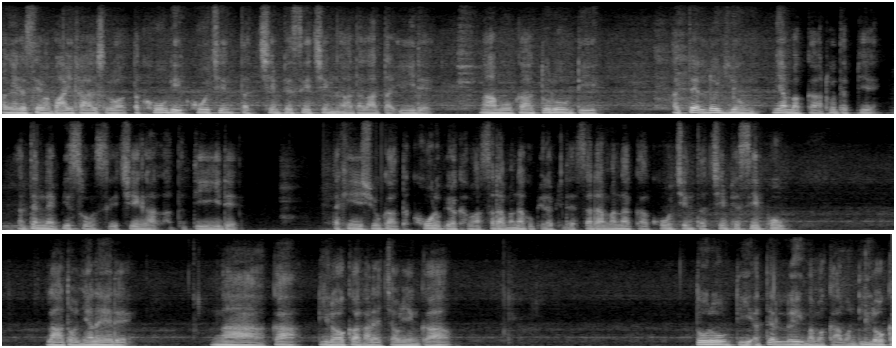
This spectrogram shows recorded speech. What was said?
အငယ်30မှာဘာရေးထားလဲဆိုတော့တခိုးဒီခိုးချင်းတချင်းဖြစ်စေချင်းငါတလားတဤတဲ့ငါမူကသူတို့ဒီအသက်လွတ်ယုံမြတ်မကထို့တပြည့်အသက်နဲ့ပြည့်စုံစေချင်းငါလားတတီးတဲ့တခင်ယေရှုကတခိုးလို့ပြောခါမှာစရမဏကိုပြောဖြစ်တယ်စရမဏကခိုးချင်းတချင်းဖြစ်စေဖို့လာတော်ညလဲတဲ့ငါကဒီလောကလာတဲ့အကြောင်းရင်းကသူတို့ဒီအသက်လိမ့်မှာမကဘူးဒီလောက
